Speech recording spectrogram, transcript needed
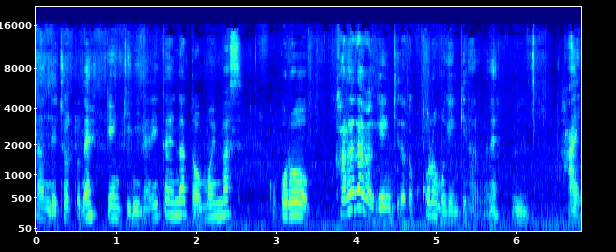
なんでちょっとね元気になりたいなと思います。心体が元気だと心も元気になるわねうんはい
